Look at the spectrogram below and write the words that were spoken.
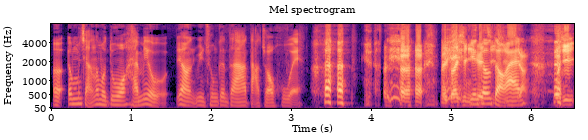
呃，我们讲那么多，还没有让云聪跟大家打招呼哎，没关系，你可以继续讲。早安，我去，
